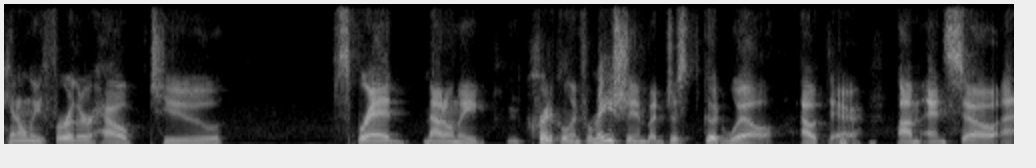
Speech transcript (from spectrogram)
can only further help to spread not only critical information but just goodwill out there. Um, and so uh,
